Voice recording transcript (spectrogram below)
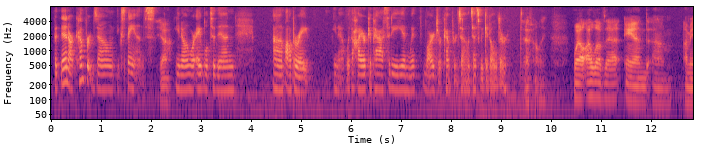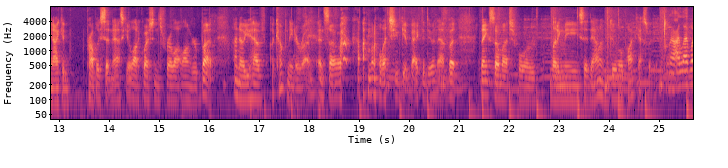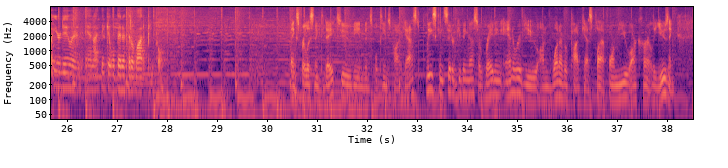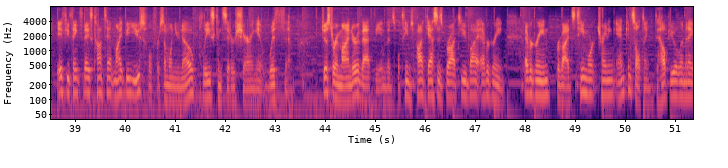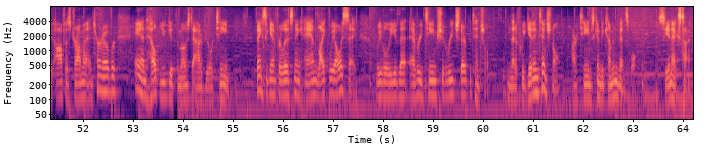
But then our comfort zone expands. Yeah. You know, and we're able to then um, operate, you know, with a higher capacity and with larger comfort zones as we get older. Definitely. Well, I love that, and um, I mean, I could probably sit and ask you a lot of questions for a lot longer, but I know you have a company to run, and so I'm going to let you get back to doing that. But thanks so much for letting me sit down and do a little podcast with you. Well, I love what you're doing, and I think it will benefit a lot of people. Thanks for listening today to the Invincible Teams podcast. Please consider giving us a rating and a review on whatever podcast platform you are currently using. If you think today's content might be useful for someone you know, please consider sharing it with them. Just a reminder that the Invincible Teams podcast is brought to you by Evergreen. Evergreen provides teamwork training and consulting to help you eliminate office drama and turnover and help you get the most out of your team. Thanks again for listening. And like we always say, we believe that every team should reach their potential, and that if we get intentional, our teams can become invincible. See you next time.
